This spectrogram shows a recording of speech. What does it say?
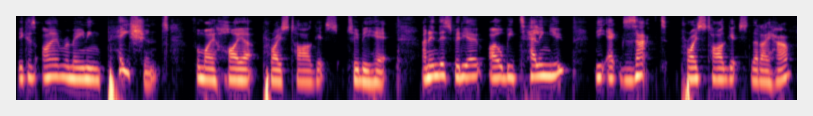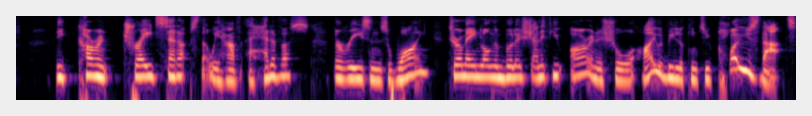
because I am remaining patient for my higher price targets to be hit. And in this video, I will be telling you the exact price targets that I have the current trade setups that we have ahead of us, the reasons why to remain long and bullish. And if you are in a short, I would be looking to close that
